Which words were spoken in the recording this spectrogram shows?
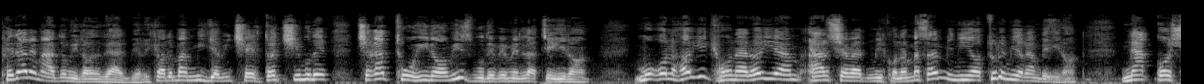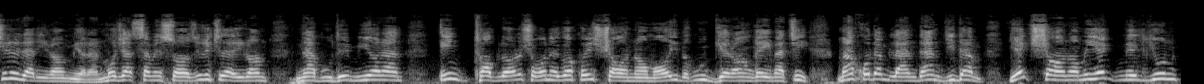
پدر مردم ایران در بیاره. که حالا من میگم این چهل تا چی بوده؟ چقدر توهین آمیز بوده به ملت ایران. مغول ها یک هنرایی هم عرض شود می‌کنن مثلا مینیاتور میارن به ایران. نقاشی رو در ایران میارن. مجسم سازی رو که در ایران نبوده میارن. این تابلوها رو شما نگاه کنید شاهنامه هایی به اون گران قیمتی. من خودم لندن دیدم. یک شاهنامه یک میلیون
